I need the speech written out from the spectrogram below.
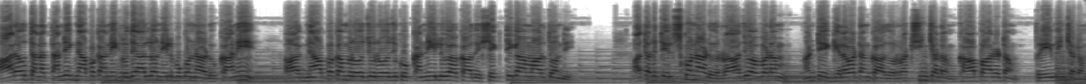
ఆరవ్ తన తండ్రి జ్ఞాపకాన్ని హృదయాల్లో నిలుపుకున్నాడు. కానీ ఆ జ్ఞాపకం రోజు రోజుకు కన్నీళ్ళుగా కాదు శక్తిగా మారుతోంది. అతడు తెలుసుకున్నాడు రాజు అవ్వడం అంటే గెలవటం కాదు రక్షించటం కాపాడటం ప్రేమించటం.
